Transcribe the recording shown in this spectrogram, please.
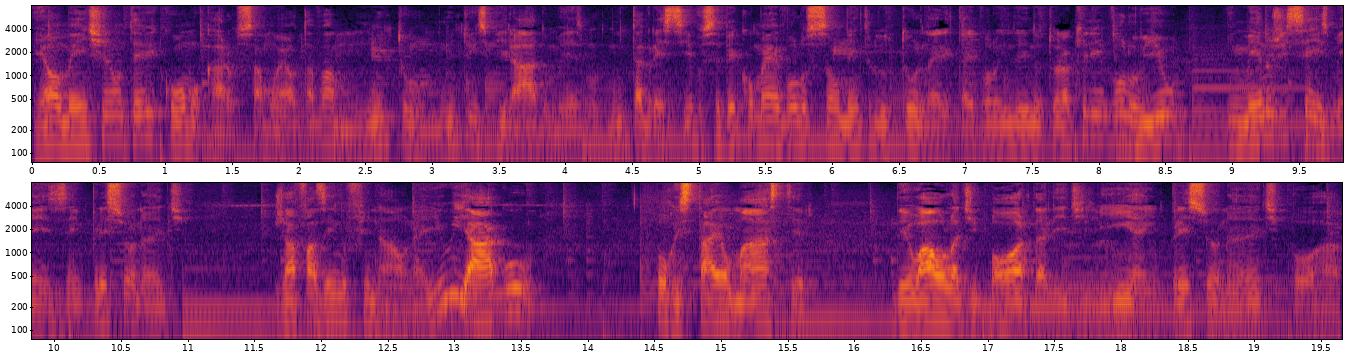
realmente não teve como, cara. O Samuel tava muito, muito inspirado mesmo, muito agressivo. Você vê como é a evolução dentro do tour, né? Ele tá evoluindo dentro do tour. Olha que ele evoluiu em menos de seis meses, é impressionante. Já fazendo final, né? E o Iago, porra, Style Master, deu aula de borda ali, de linha, impressionante, porra.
